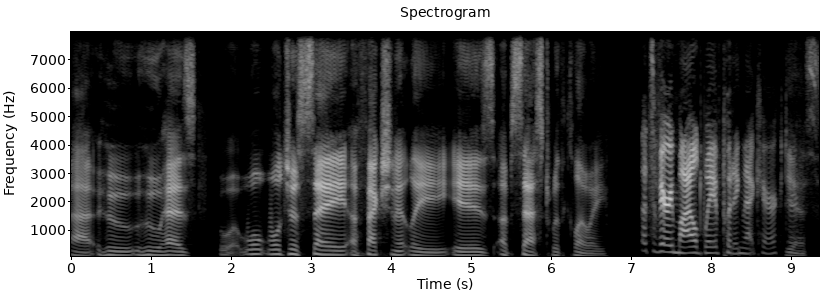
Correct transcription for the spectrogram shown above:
uh who who has we'll we'll just say affectionately is obsessed with Chloe. That's a very mild way of putting that character. Yes.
